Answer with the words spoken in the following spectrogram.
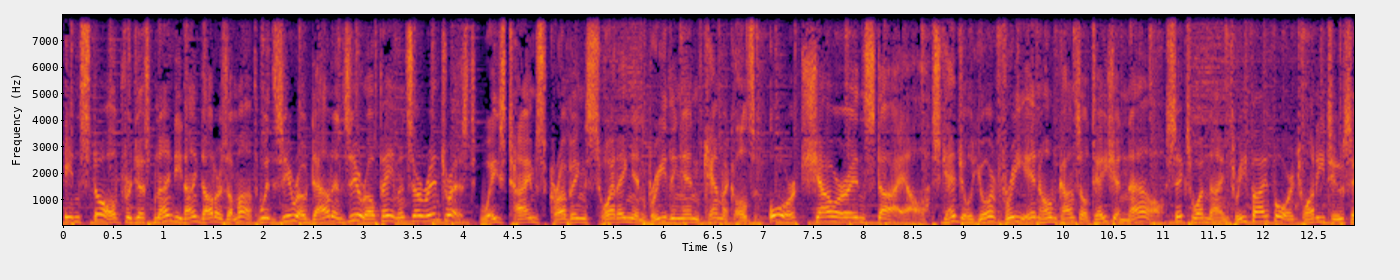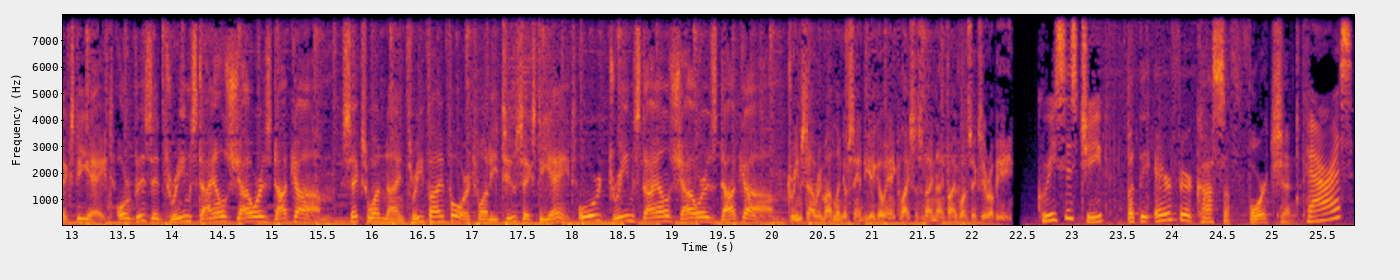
Installed for just $99 a month with zero down and zero payments or interest. Waste time scrubbing, sweating, and breathing in chemicals, or shower in style. Schedule your free in home consultation now. 619 354 2268 or visit dreamstyleshowers.com. 619 354 2268 or dreamstyleshowers.com. Dreamstyle Remodeling of San Diego Inc. License 99510B. Greece is cheap. But the airfare costs a fortune. Paris?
